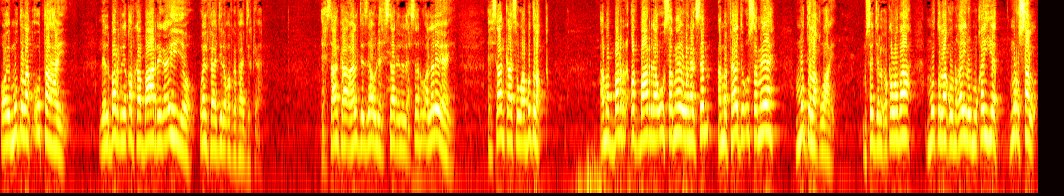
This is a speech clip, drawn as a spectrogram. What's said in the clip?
oy mutlaq u tahay lilbari qofka baariga iyo walfaajiri qofka faajirka ah. Ixsaanka hal jazaau lixsaan ila lixsaan waa la leeyahay ixsaankaasi waa mutlaq. Ama bar qof baariga u samee wanaagsan ama faajir u samee mutlaq waaye. Musajal wuxuu ka wadaa muطlaqun gayru muqayad mursal.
